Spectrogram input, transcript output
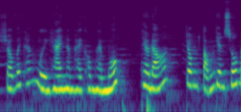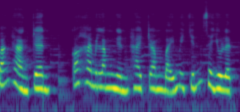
so với tháng 12 năm 2021. Theo đó, trong tổng doanh số bán hàng trên có 25.279 xe du lịch,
